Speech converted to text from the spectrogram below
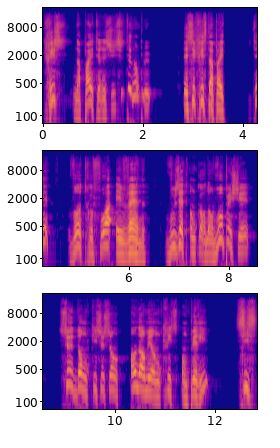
Christ n'a pas été ressuscité non plus. Et si Christ n'a pas été ressuscité, votre foi est vaine. Vous êtes encore dans vos péchés. Ceux donc qui se sont endormis en Christ ont péri. Si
